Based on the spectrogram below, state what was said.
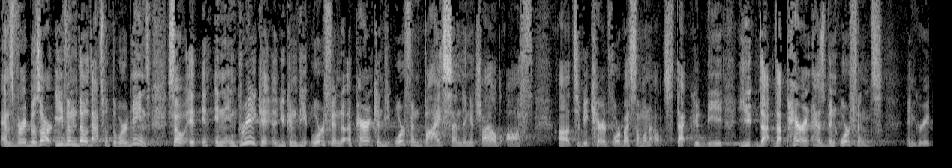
And it's very bizarre, even though that's what the word means. So it, in, in, Greek, it, you can be orphaned, a parent can be orphaned by sending a child off uh, to be cared for by someone else. That could be, you, that, that parent has been orphaned in Greek.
